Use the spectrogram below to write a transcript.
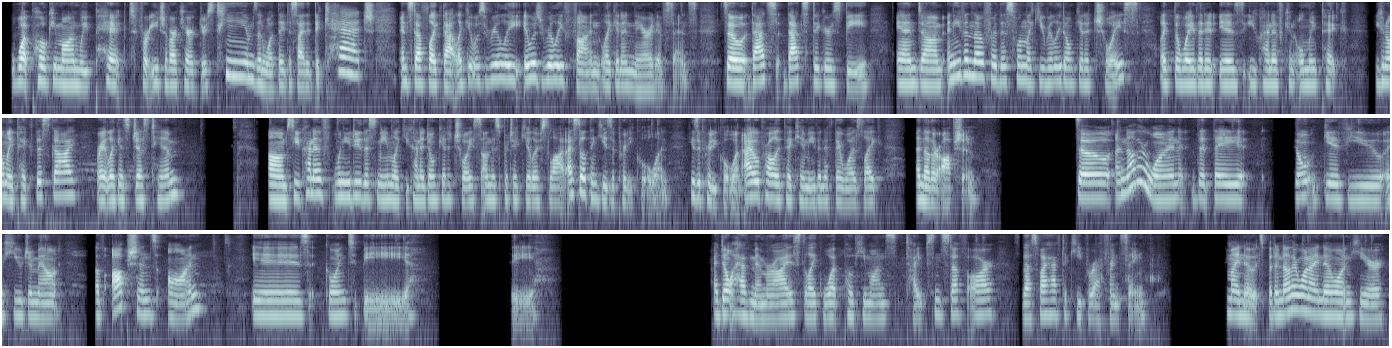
what Pokemon we picked for each of our characters' teams and what they decided to catch and stuff like that. Like it was really it was really fun, like in a narrative sense. So that's that's Diggersby. And um, and even though for this one, like you really don't get a choice, like the way that it is, you kind of can only pick you can only pick this guy, right? Like it's just him. Um, so you kind of, when you do this meme, like you kind of don't get a choice on this particular slot. I still think he's a pretty cool one. He's a pretty cool one. I would probably pick him even if there was like another option. So another one that they don't give you a huge amount of options on is going to be the I don't have memorized like what Pokemon's types and stuff are, so that's why I have to keep referencing my notes. But another one I know on here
